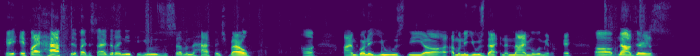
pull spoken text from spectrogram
Okay, if I have to, if I decide that I need to use a seven and a half inch barrel, uh, I'm going to use the, uh, I'm going to use that in a nine millimeter. Okay, uh, now there's,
